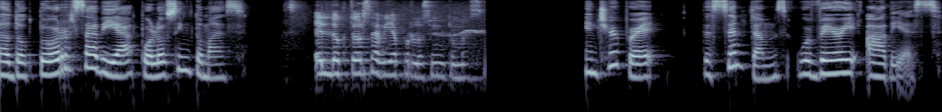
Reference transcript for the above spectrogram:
El doctor sabía por los síntomas. El doctor sabía por los síntomas. Interpret, the symptoms were very obvious.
